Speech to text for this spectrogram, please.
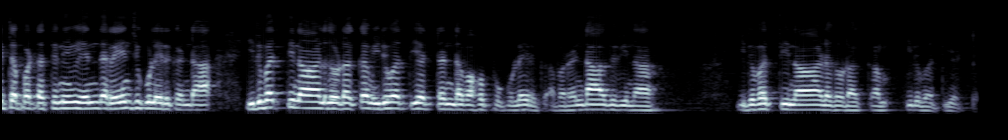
ஏற்றப்பட்ட திணிவு எந்த ரேஞ்சுக்குள்ளே இருக்குண்டா? இருபத்தி நாலு தொடக்கம் இருபத்தி எட்டுண்ட வகுப்புக்குள்ளே இருக்குது அப்போ ரெண்டாவது வினா இருபத்தி நாலு தொடக்கம் இருபத்தி எட்டு.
